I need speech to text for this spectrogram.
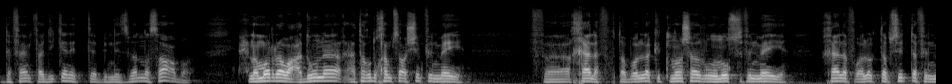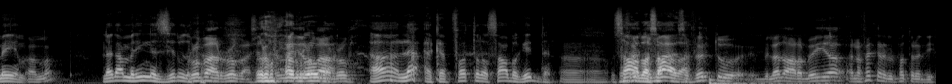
أنت فاهم؟ فدي كانت بالنسبة لنا صعبة. إحنا مرة وعدونا هتاخدوا 25% فخلفوا. طب أقول لك 12.5% خلفوا. قال لك طب 6% الله. لا ده عمالين ينزلوا ده ربع الربع ربع الربع. آه لا كانت فترة صعبة جدا. صعبة- سافرتوا بقى- صعبة. سافرتوا بلاد عربية. أنا فاكر الفترة دي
